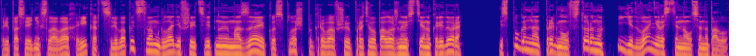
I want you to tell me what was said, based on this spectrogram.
При последних словах Рикард, с любопытством гладивший цветную мозаику, сплошь покрывавшую противоположную стену коридора, испуганно отпрыгнул в сторону и едва не растянулся на полу.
